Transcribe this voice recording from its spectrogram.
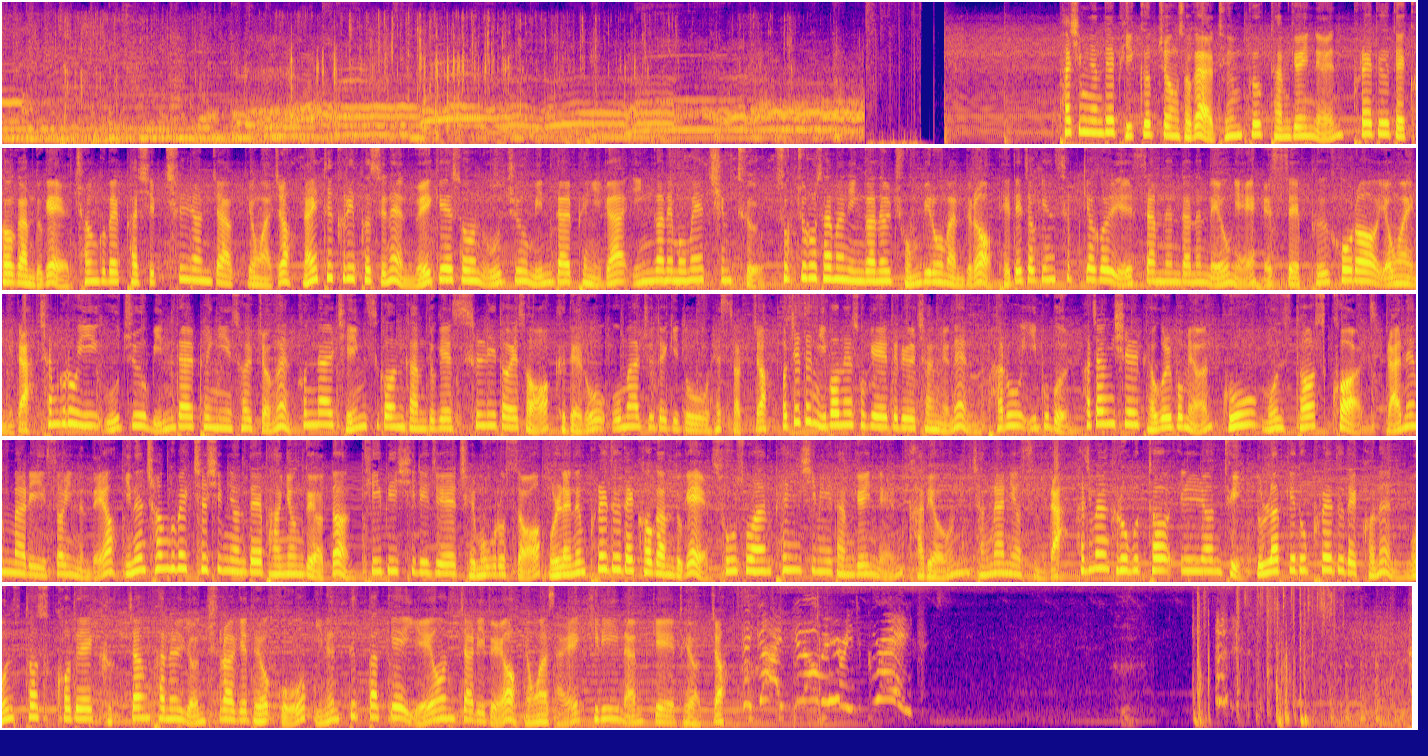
80년대 B급 정서가 듬뿍 담겨있는 프레드 데커 감독의 1987년작 영화죠. 나이트 크리프스는 외계에서 온 우주 민달팽이가 인간의 몸에 침투, 숙주로 삼은 인간을 좀비로 만들어 대대적인 습격을 일삼는다는 내용의 SF 호러 영화입니다. 참고로 이 우주 민달팽이 설정은 훗날 제임스 건 감독의 슬리더에서 그대로 오마주되기도 했었죠. 어쨌든 이번에 소개해드릴 장면은 바로 이 부분, 화장실 벽을 보면 Go Monster Squad라는 말이 써 있는데요. 이는 1970년대 방영되었던 TV 시리즈의 제목으로서 원래는 프레드 데커 감독의 소소한 팬심이 담겨 있는 가벼운 장난이었습니다. 하지만 그로부터 1년 뒤 놀랍게도 프레드 데커는 몬스터 스쿼드의 극장판을 연출하게 되었고 이는 뜻밖의 예언짤이 되어 영화사에 길이 남게 되었죠. Hey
